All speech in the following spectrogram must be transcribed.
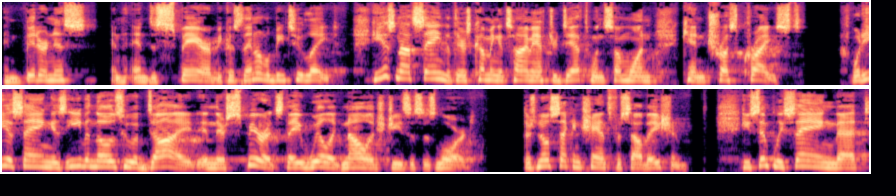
and bitterness and, and despair because then it'll be too late. He is not saying that there's coming a time after death when someone can trust Christ. What he is saying is even those who have died in their spirits, they will acknowledge Jesus as Lord. There's no second chance for salvation. He's simply saying that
